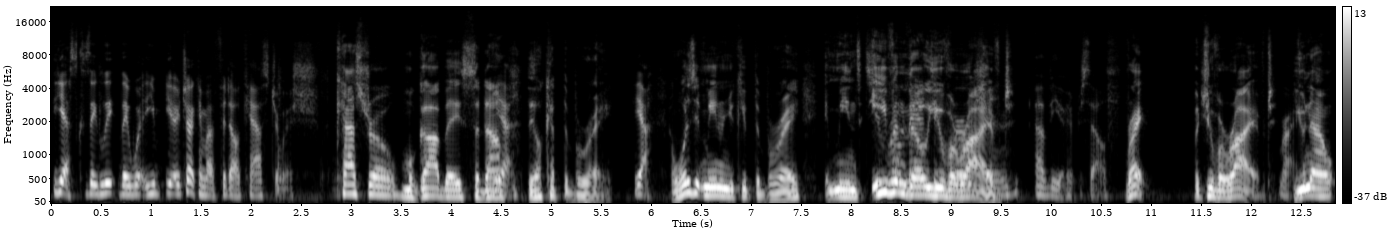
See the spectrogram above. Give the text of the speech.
Yes, because they they were. you- You're talking about Fidel Castro-ish. Castro, Mugabe, Saddam, Yeah. they all kept the beret. Yeah. And what does it mean when you keep the beret? It means Your even though you've arrived, of yourself. right? But you've arrived. Right. You now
